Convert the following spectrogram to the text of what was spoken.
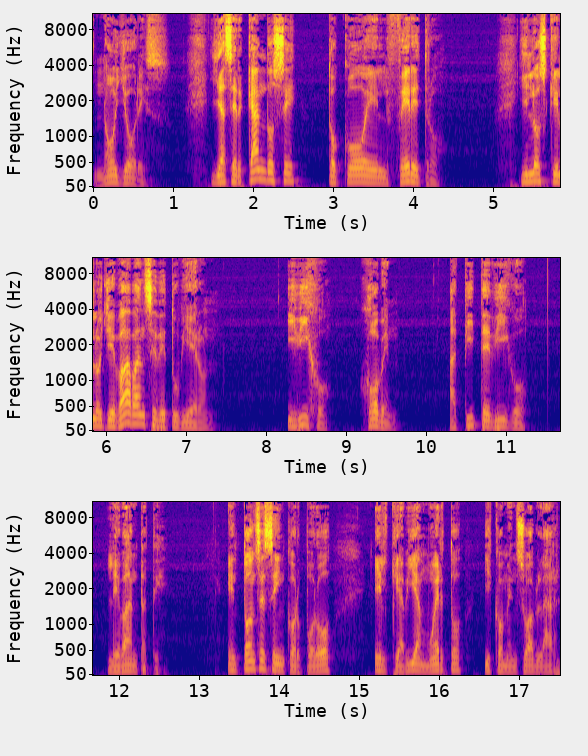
no llores. Y acercándose, tocó el féretro. Y los que lo llevaban se detuvieron. Y dijo, joven, a ti te digo, levántate. Entonces se incorporó el que había muerto y comenzó a hablar,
